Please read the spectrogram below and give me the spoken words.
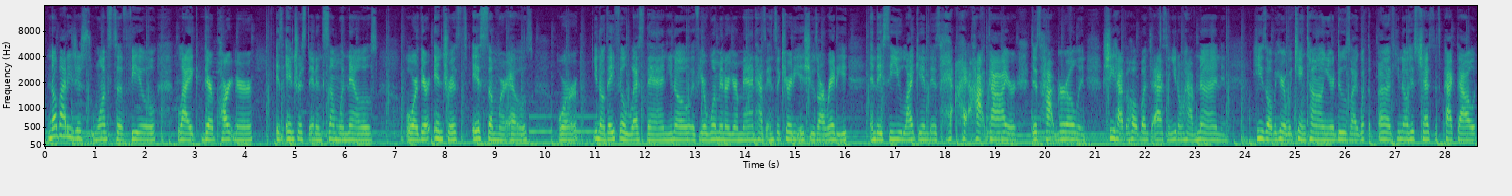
nobody just wants to feel like their partner is interested in someone else or their interest is somewhere else or you know they feel less than you know if your woman or your man has insecurity issues already and they see you liking this hot guy or this hot girl and she has a whole bunch of ass and you don't have none and he's over here with king kong your dude's like what the fuck? You know his chest is packed out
